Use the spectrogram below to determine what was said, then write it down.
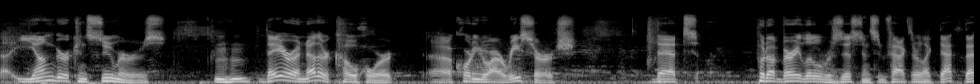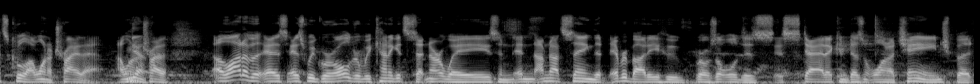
uh, younger consumers. They are another cohort, uh, according to our research, that put up very little resistance. In fact, they're like, "That that's cool. I want to try that. I want to Yeah. try that." A lot of it, as, as we grow older, we kind of get set in our ways, and, and I'm not saying that everybody who grows old is, is static and doesn't want to change, but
